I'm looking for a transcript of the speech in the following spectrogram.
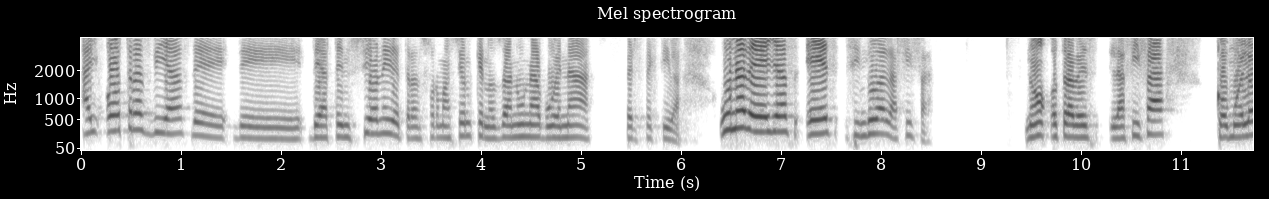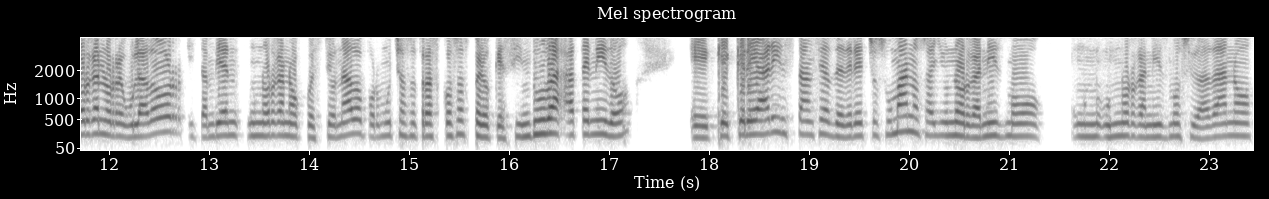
hay otras vías de, de, de atención y de transformación que nos dan una buena perspectiva. Una de ellas es sin duda la FIFA. ¿no? Otra vez, la FIFA como el órgano regulador y también un órgano cuestionado por muchas otras cosas, pero que sin duda ha tenido eh, que crear instancias de derechos humanos. Hay un organismo, un, organismo ciudadano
